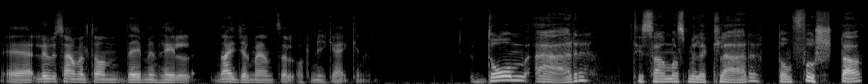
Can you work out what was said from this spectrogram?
Eh, Lewis Hamilton, Damon Hill, Nigel Mansell och Mika Häkkinen. De är tillsammans med Leclerc de första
